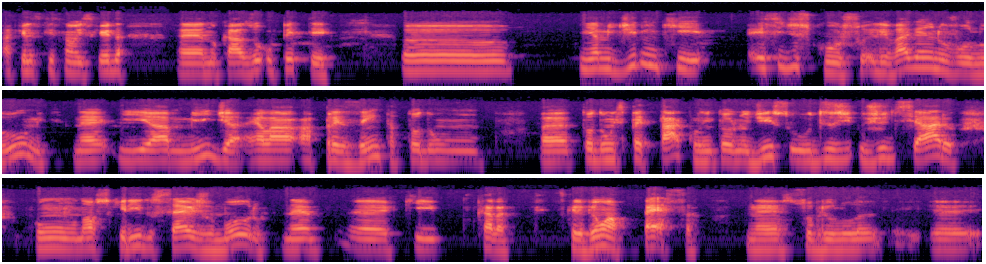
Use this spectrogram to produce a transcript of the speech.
aqueles que estão à esquerda, é, no caso, o PT. Uh, e à medida em que esse discurso ele vai ganhando volume, né, e a mídia ela apresenta todo um, uh, todo um espetáculo em torno disso, o, o judiciário com o nosso querido Sérgio Moro, né, é, que, cara, escreveu uma peça, né, sobre o Lula é,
